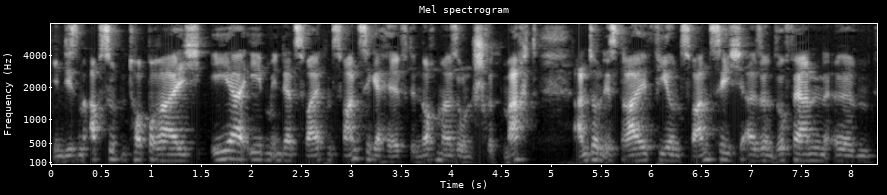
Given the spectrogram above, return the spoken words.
in diesem absoluten Top-Bereich eher eben in der zweiten 20er Hälfte nochmal so einen Schritt macht. Anton ist 3,24, also insofern, ähm,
